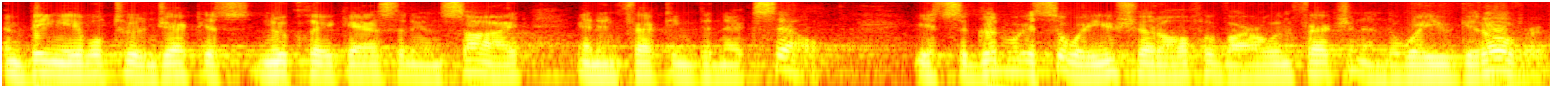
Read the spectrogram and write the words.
and being able to inject its nucleic acid inside and infecting the next cell. It's a good way, it's the way you shut off a viral infection and the way you get over it.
